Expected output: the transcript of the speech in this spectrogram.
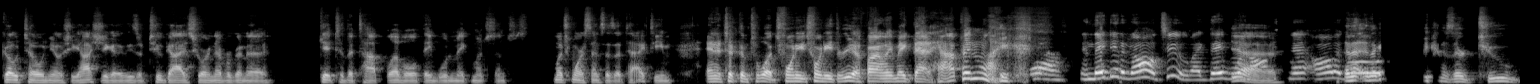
Goto and Yoshihashi together? These are two guys who are never going to get to the top level. They wouldn't make much sense much more sense as a tag team. And it took them to what 2023 to finally make that happen. Like yeah, and they did it all too. Like they yeah all the and, and because they're two,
